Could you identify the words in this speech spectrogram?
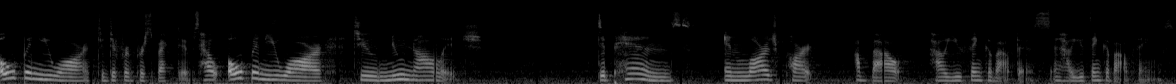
open you are to different perspectives, how open you are to new knowledge depends in large part about how you think about this and how you think about things.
